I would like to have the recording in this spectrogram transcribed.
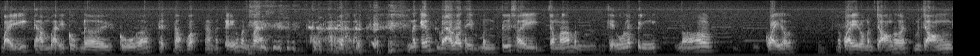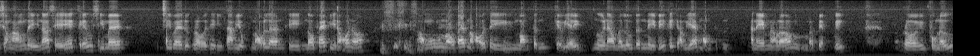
bảy cảm bảy cuộc đời của thịt động vật. Nó kéo mình vào. Nó kéo mình vào rồi thì mình cứ xoay trong đó mình kiểu lopping nó quay thôi. Nó quay rồi mình chọn thôi. Mình chọn sân hận thì nó sẽ kéo si mê. Si mê được rồi thì tham dục nổi lên thì nô phép gì nổi nữa. Không nô phép nổi thì mộng tinh kiểu vậy. Người nào mà lưu tinh thì biết cái cảm giác mộng tinh anh em nào đó mà biết rồi phụ nữ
